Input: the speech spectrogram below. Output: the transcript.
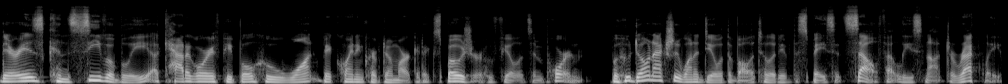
There is conceivably a category of people who want Bitcoin and crypto market exposure, who feel it's important, but who don't actually want to deal with the volatility of the space itself, at least not directly.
